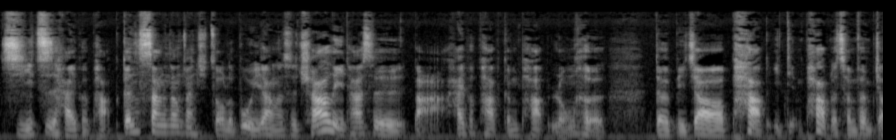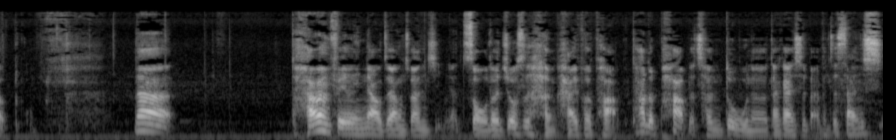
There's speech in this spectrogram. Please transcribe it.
极致 hyper pop 跟上一张专辑走的不一样的是，Charlie 他是把 hyper pop 跟 pop 融合的比较 pop 一点，pop 的成分比较多。那台湾 Feeling Now 这张专辑呢，走的就是很 hyper pop，它的 pop 的程度呢大概是百分之三十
